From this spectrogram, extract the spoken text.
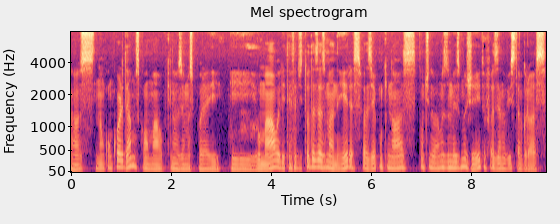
Nós não concordamos com o mal que nós vemos por aí. E o mal, ele tenta de todas as maneiras fazer com que nós continuemos do mesmo jeito, fazendo vista grossa.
